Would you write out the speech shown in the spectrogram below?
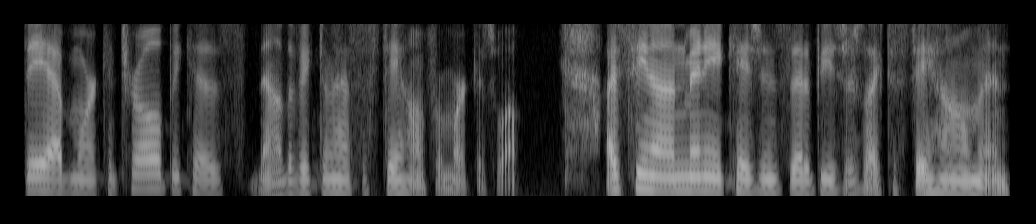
they have more control because now the victim has to stay home from work as well. I've seen on many occasions that abusers like to stay home and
